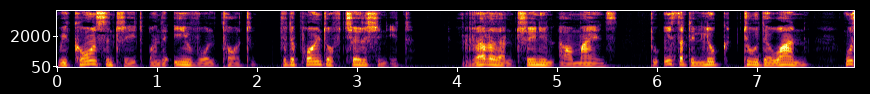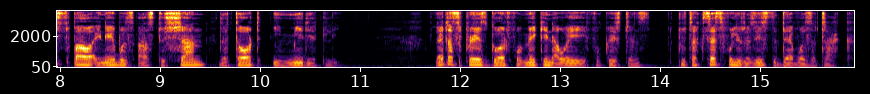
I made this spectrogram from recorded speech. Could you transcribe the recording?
we concentrate on the evil thought to the point of cherishing it, rather than training our minds to instantly look to the one whose power enables us to shun the thought immediately. Let us praise God for making a way for Christians to successfully resist the devil's attack.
